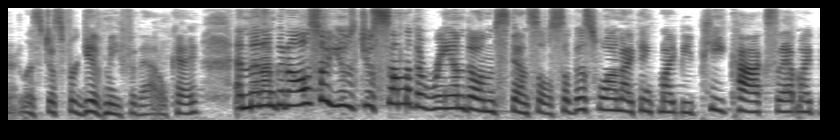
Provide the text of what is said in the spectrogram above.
All right, let's just forgive me for that, okay? And then I'm going to also use just some of the random stencils. So this one I think might be peacocks. That might,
